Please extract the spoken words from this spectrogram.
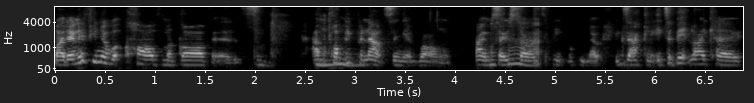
but I don't know if you know what Krav Maga is. I'm probably pronouncing it wrong. I'm What's so sorry that? to people who know exactly. It's a bit like a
